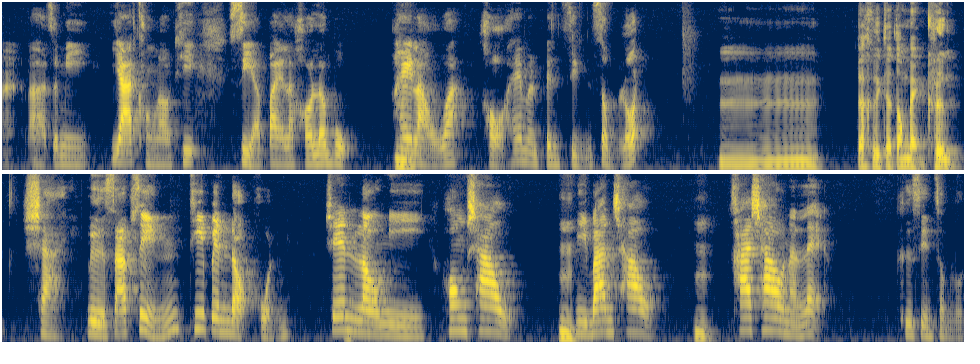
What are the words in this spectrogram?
อะอาจจะมีญาติของเราที่เสียไปแล้วเขาระบุ ให้เราว่าขอให้มันเป็นสินสมรสอืมก็คือจะต้องแบ่งครึ่ง ใช่ หรือทรัพย์สินที่เป็นดอกผล เช่นเรามีห้องเช่า อืมมีบ้านเช่า อืม ค่าเช่านั่นแหละ คือสินสมรส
